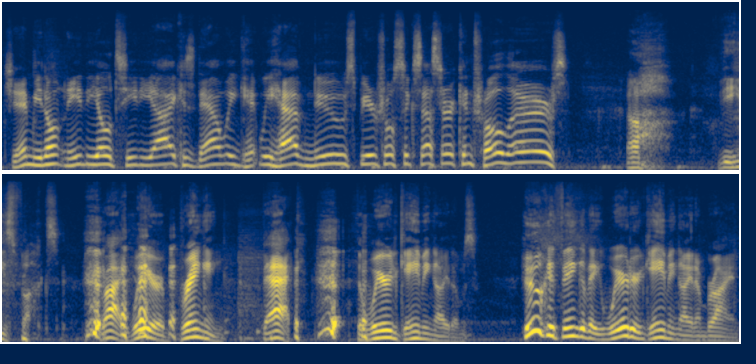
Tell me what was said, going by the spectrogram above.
Jim, you don't need the old CDI because now we get we have new spiritual successor controllers. Oh, these fucks. Right, we are bringing back the weird gaming items. Who could think of a weirder gaming item, Brian,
